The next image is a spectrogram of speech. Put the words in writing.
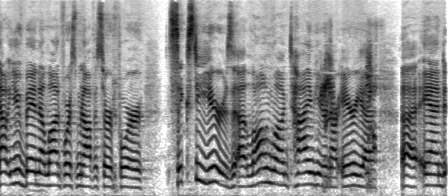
Now, you've been a law enforcement officer for 60 years, a long, long time here in our area. and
